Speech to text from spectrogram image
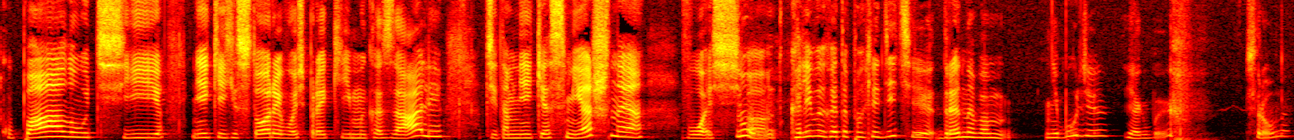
купалу ці нейкія гісторыі вось пра якія мы казалі ці там нейкія смешныя. Вось ну калі вы гэта паглядзіце дрэнна вам не будзе як бы все роўна.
